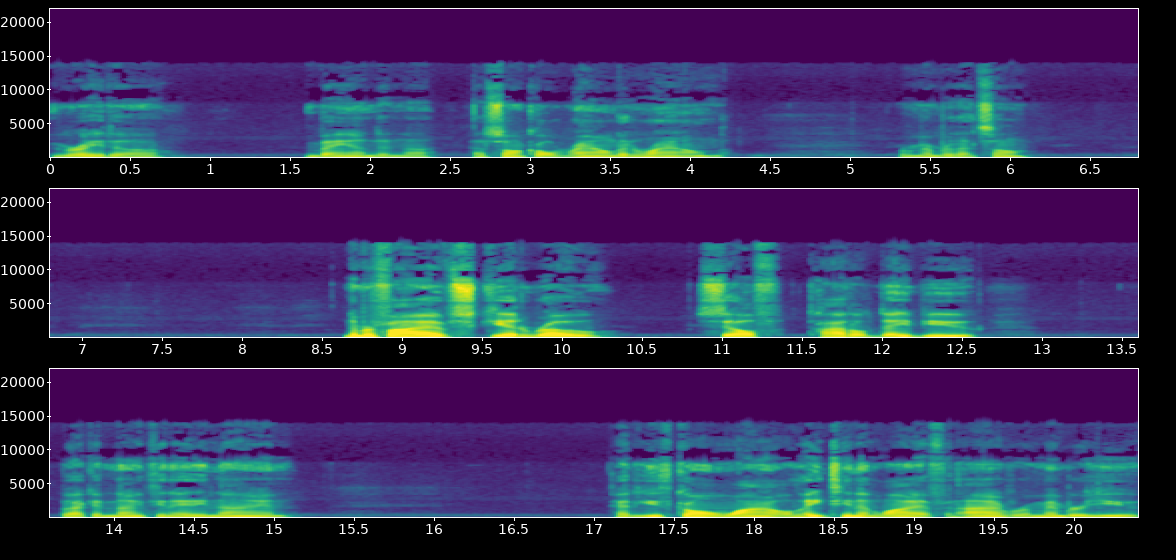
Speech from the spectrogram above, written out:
great uh, band, and uh, that song called Round and Round. Remember that song? Number five, Skid Row, self titled debut back in 1989 had Youth Gone Wild, 18 in Life, and I Remember You.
